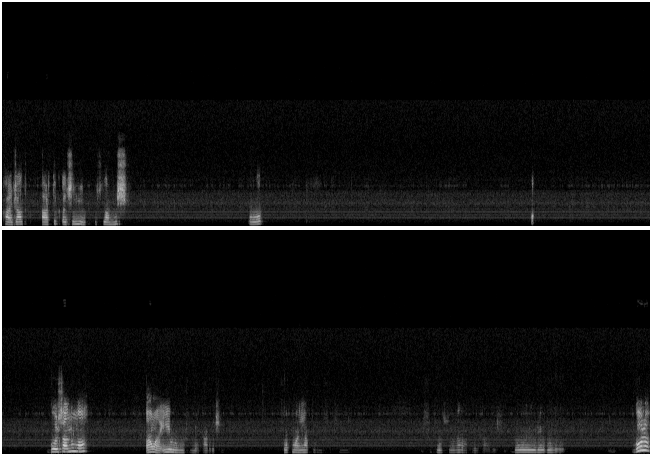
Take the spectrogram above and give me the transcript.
Kaleci artık açılmıyor. Uslanmış. Hop. Gol sandım la. Ama iyi vurmuşum be kardeşim. Çok manyak vurmuşum şimdi. Şu pozisyona bak kardeşim. Böyle böyle. Golü.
